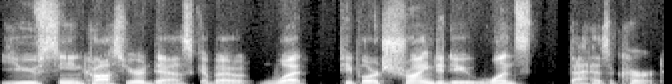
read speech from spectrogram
you've seen cross your desk about what people are trying to do once that has occurred?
